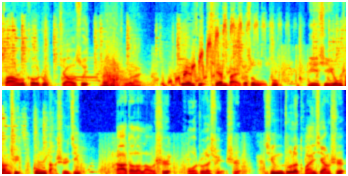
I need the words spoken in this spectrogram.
放入口中嚼碎，喷了出来，变出千百个孙悟空，一起拥上去攻打狮精，打倒了劳师，活捉了雪狮，擒住了团象师，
